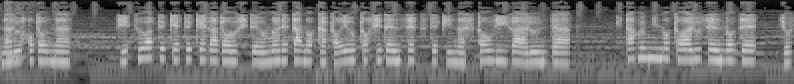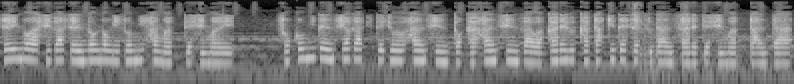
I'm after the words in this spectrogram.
なるほどな。実はテケテケがどうして生まれたのかという都市伝説的なストーリーがあるんだ。北国のとある線路で、女性の足が線路の溝にはまってしまい、そこに電車が来て上半身と下半身が分かれる形で切断されてしまったんだ。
